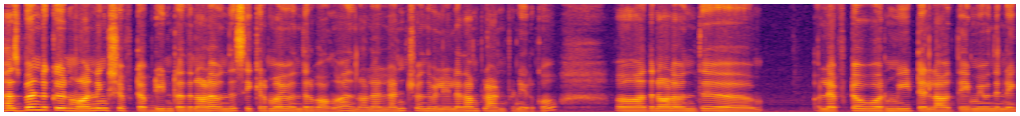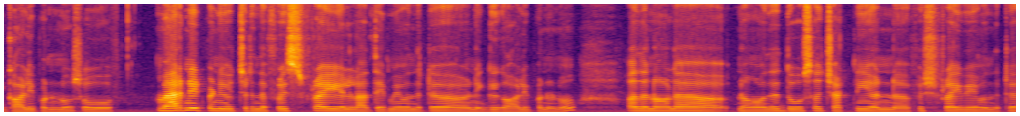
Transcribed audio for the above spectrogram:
ஹஸ்பண்டுக்கு மார்னிங் ஷிஃப்ட் அப்படின்றதுனால வந்து சீக்கிரமாகவே வந்துடுவாங்க அதனால் லன்ச் வந்து வெளியில் தான் பிளான் பண்ணியிருக்கோம். அதனால் வந்து லெஃப்ட் ஓவர் மீட் எல்லாத்தையுமே வந்து இன்றைக்கி காலி பண்ணணும். ஸோ மேரினேட் பண்ணி வச்சுருந்த ஃப்ரிஷ் ஃப்ரை எல்லாத்தையுமே வந்துட்டு இன்றைக்கி காலி பண்ணணும். அதனால் நாங்கள் வந்து தோசை சட்னி அண்ட் ஃபிஷ் ஃப்ரைவே வந்துட்டு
